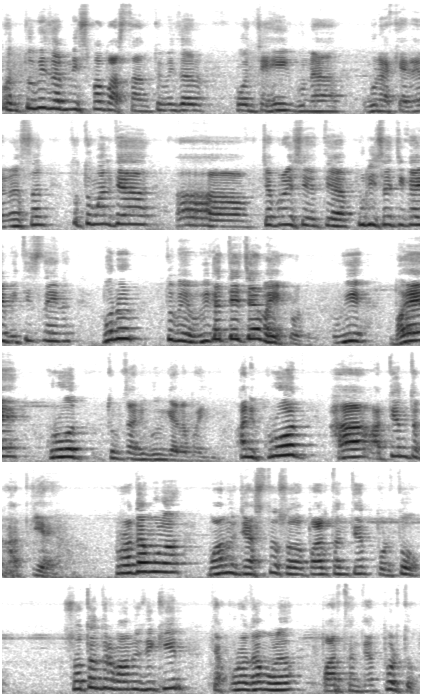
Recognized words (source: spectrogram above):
पण तुम्ही जर निष्पाप असता तुम्ही जर कोणत्याही गुन्हा गुन्हा केलेला नसाल तर तुम्हाला त्या अं, च्या प्रवेश त्या पोलिसाची काही भीतीच नाही ना. म्हणून तुम्ही विगतेच्या भय क्रोध वि भय क्रोध तुमचा निघून गेला पाहिजे. आणि क्रोध हा अत्यंत घातकी आहे. क्रोधामुळं माणूस जास्त स्व पारतंत्र्यात पडतो. स्वतंत्र माणूस देखील त्या क्रोधामुळं पारतंत्र्यात पडतो.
